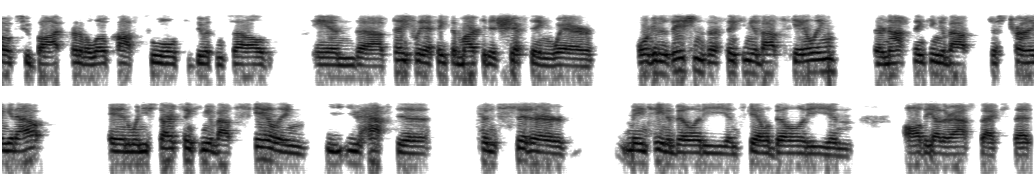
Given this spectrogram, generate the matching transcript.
folks who bought kind of a low cost tool to do it themselves. And uh, thankfully, I think the market is shifting where organizations are thinking about scaling. They're not thinking about just trying it out. And when you start thinking about scaling, you, you have to consider maintainability and scalability and all the other aspects that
